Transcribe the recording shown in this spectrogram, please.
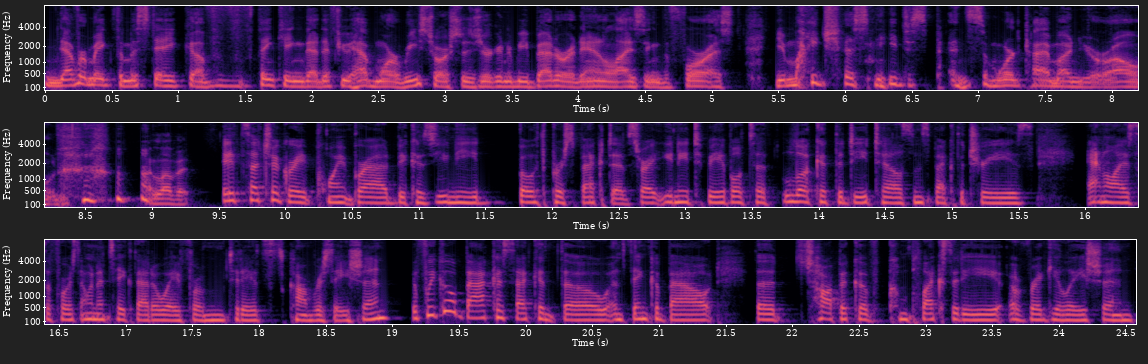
never make the mistake of thinking that if you have more resources, you're going to be better at analyzing the forest. You might just need to spend some more time on your own. I love it. It's such a great point, Brad, because you need both perspectives, right? You need to be able to look at the details, inspect the trees, analyze the forest. I'm going to take that away from today's conversation. If we go back a second, though, and think about the topic of complexity of regulation,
